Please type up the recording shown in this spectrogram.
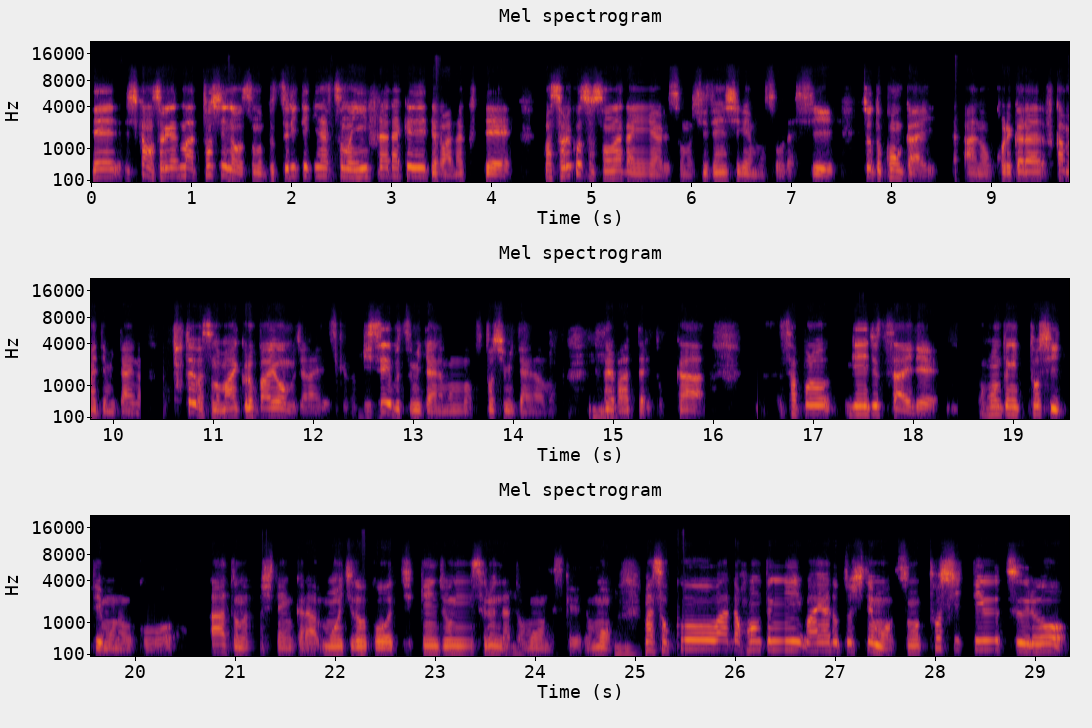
で、しかもそれが、まあ、都市のその物理的なそのインフラだけではなくて、まあ、それこそその中にあるその自然資源もそうだし、ちょっと今回、あの、これから深めてみたいな、例えばそのマイクロバイオームじゃないですけど、微生物みたいなものの都市みたいなのも、例えばあったりとか、札幌芸術祭で、本当に都市っていうものをこう、アートの視点からもう一度こう実験場にするんだと思うんですけれども、うん、まあそこは本当にワイヤードとしても、その都市っていうツールを、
